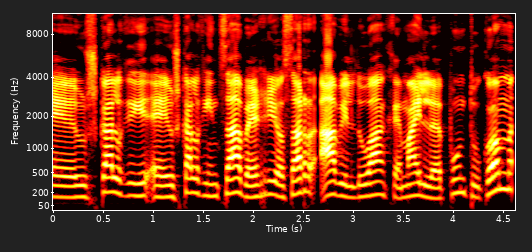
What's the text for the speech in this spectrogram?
euskalgintza berriozar abildua gemail.com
